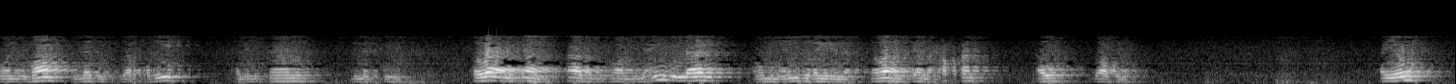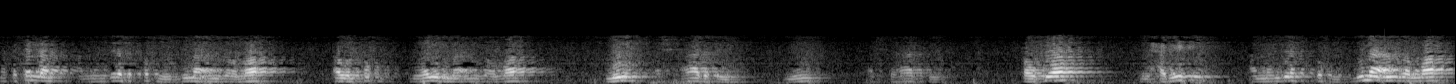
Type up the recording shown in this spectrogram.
هو النظام الذي يرتضيه الإنسان لنفسه. سواء كان هذا النظام من عند الله أو من عند غير الله سواء كان حقا أو باطلا. اليوم نتكلم عن منزلة الحكم بما أنزل الله أو الحكم بغير ما أنزل الله من الشهادتين من الشهادتين. توفير للحديث عن منزلة الحكم بما أنزل الله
